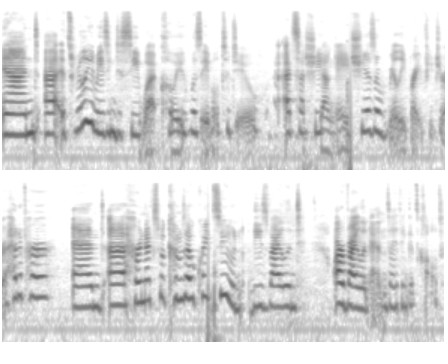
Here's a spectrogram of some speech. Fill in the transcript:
And uh, it's really amazing to see what Chloe was able to do at such a young age. She has a really bright future ahead of her, and uh, her next book comes out quite soon. These violent, our violent ends, I think it's called,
